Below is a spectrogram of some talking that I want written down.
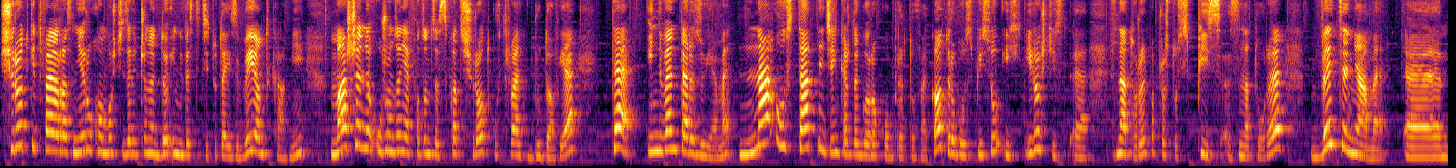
środki trwałe oraz nieruchomości zaliczone do inwestycji, tutaj z wyjątkami, maszyny, urządzenia wchodzące w skład środków trwałych w budowie, te inwentaryzujemy na ostatni dzień każdego roku obrotowego drogą spisu ich ilości z, e, z natury, po prostu spis z natury. Wyceniamy e,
